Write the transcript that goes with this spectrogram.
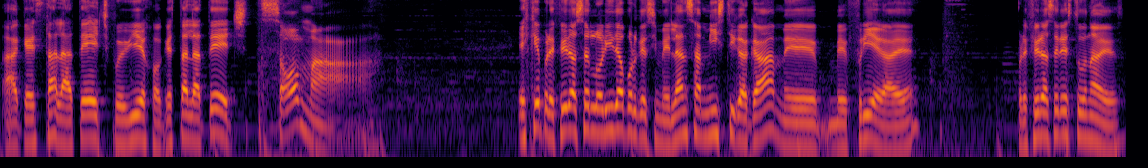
Acá está la Tech, fue viejo. Acá está la Tech. Soma. Es que prefiero hacerlo ahorita porque si me lanza Mística acá, me, me friega, ¿eh? Prefiero hacer esto una vez.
